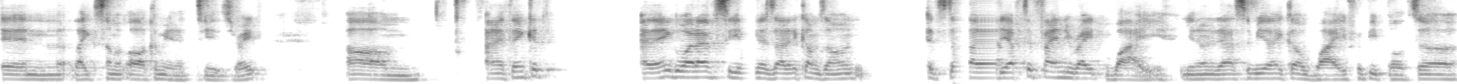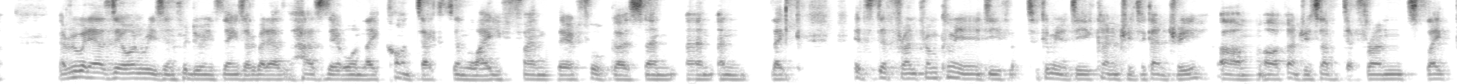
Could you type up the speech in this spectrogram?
in like some of our communities, right? Um, and I think it I think what I've seen is that it comes down, it's that you have to find the right why. You know, there has to be like a why for people to, everybody has their own reason for doing things. Everybody has- has their own like context in life and their focus and, and, and like it's different from community to community, country to country. Um, our countries have different like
